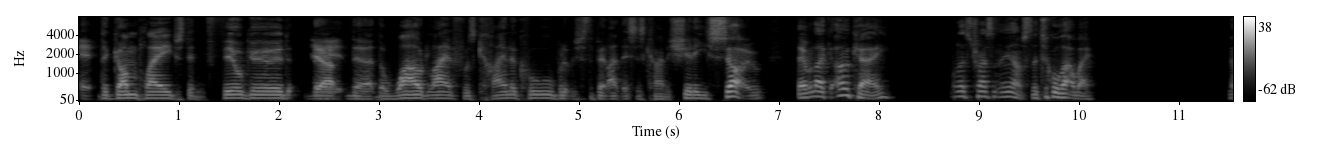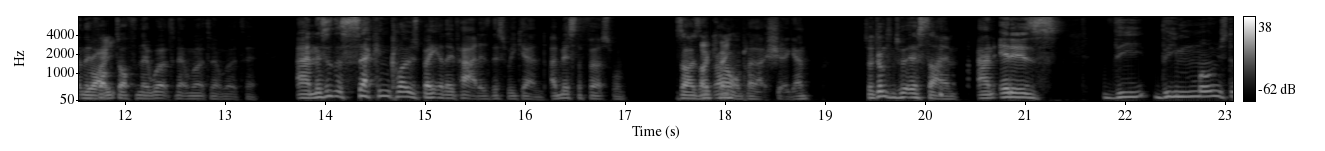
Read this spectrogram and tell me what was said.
It, the gunplay just didn't feel good. The, Yeah. the the wildlife was kind of cool, but it was just a bit like this is kind of shitty. So they were like, okay, well let's try something else. They took all that away, and they Right. fucked off and they worked on it and worked on it and worked on it. And this is the second closed beta they've had is this weekend. I missed the first one because I was like, I don't want to play that shit again. So I jumped into it this time, and it is the the most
